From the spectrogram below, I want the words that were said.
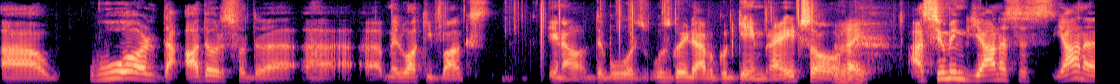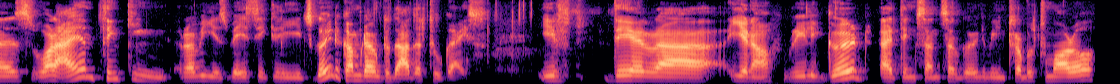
uh, who are the others for the uh, uh, Milwaukee Bucks? You know, the who's, who's going to have a good game, right? So, right. assuming Giannis is Giannis, what I am thinking, Ravi, is basically it's going to come down to the other two guys. If they're, uh, you know, really good, I think Suns are going to be in trouble tomorrow.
